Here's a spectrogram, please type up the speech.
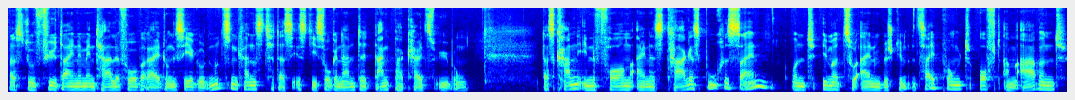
was du für deine mentale Vorbereitung sehr gut nutzen kannst. Das ist die sogenannte Dankbarkeitsübung. Das kann in Form eines Tagesbuches sein und immer zu einem bestimmten Zeitpunkt, oft am Abend,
